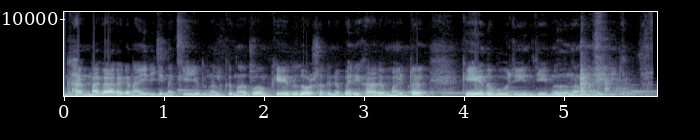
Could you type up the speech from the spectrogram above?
ഘണ്ണകാരകനായിരിക്കുന്ന കേതു നിൽക്കുന്നത്. അപ്പം കേതുദോഷത്തിന് പരിഹാരമായിട്ട് കേതു പൂജയും ചെയ്യുന്നത് നന്നായിരിക്കും.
